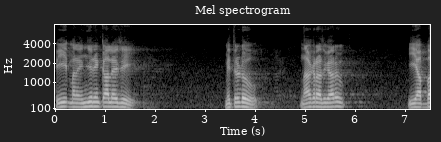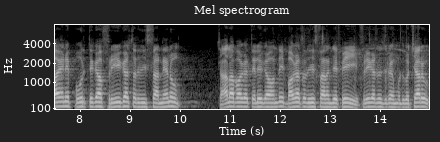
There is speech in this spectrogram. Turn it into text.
పి మన ఇంజనీరింగ్ కాలేజీ మిత్రుడు నాగరాజు గారు ఈ అబ్బాయిని పూర్తిగా ఫ్రీగా చదివిస్తాను నేను. చాలా బాగా తెలివిగా ఉంది. బాగా చదివిస్తానని చెప్పి ఫ్రీగా చదివించడానికి ముందుకు వచ్చారు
